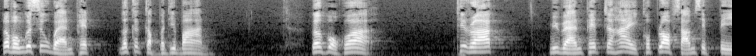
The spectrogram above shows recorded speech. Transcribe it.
แล้วผมก็ซื้อแหวนเพชรแล้วก็กลับมาที่บ้าน แล้วบอกว่าที่รักมีแหวนเพชรจะให้ครบรอบสามสิบปี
